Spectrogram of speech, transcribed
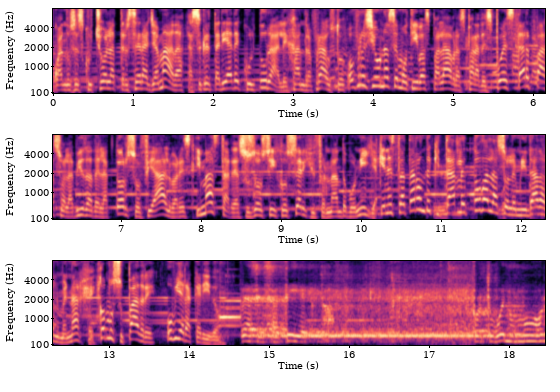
Cuando se escuchó la tercera llamada, la Secretaría de Cultura Alejandra Frausto ofreció unas emotivas palabras para después dar paso a la viuda del actor Sofía Álvarez y más tarde a sus dos hijos Sergio y Fernando Bonilla, quienes trataron de quitarle toda la solemnidad al homenaje, como su padre hubiera querido. Gracias a ti, Héctor, por tu buen humor,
